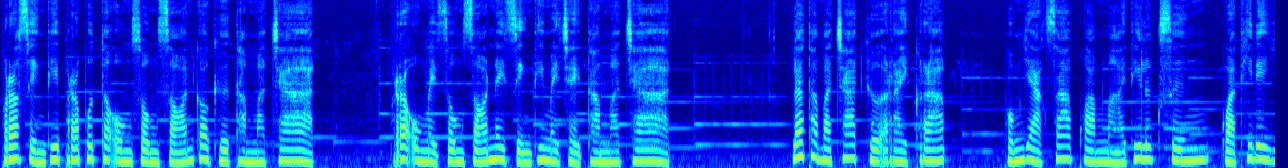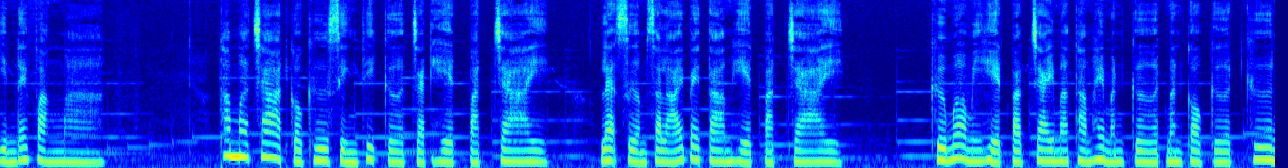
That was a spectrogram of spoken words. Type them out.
เพราะสิ่งที่พระพุทธองค์ทรงสอนก็คือธรรมชาติ พระองค์ไม่ทรงสอนในสิ่งที่ไม่ใช่ธรรมชาติ และธรรมชาติคืออะไรครับ ผมอยากทราบความหมายที่ลึกซึ้งกว่าที่ได้ยินได้ฟังมา ธรรมชาติก็คือสิ่งที่เกิดจากเหตุปัจจัย และเสื่อมสลายไปตามเหตุปัจจัย คือเมื่อมีเหตุปัจจัยมาทำให้มันเกิดมันก็เกิดขึ้น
